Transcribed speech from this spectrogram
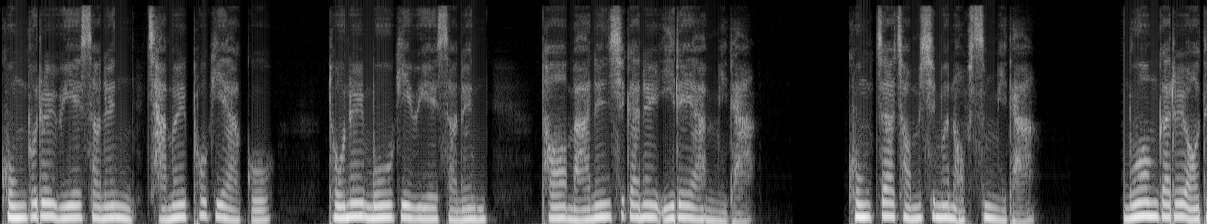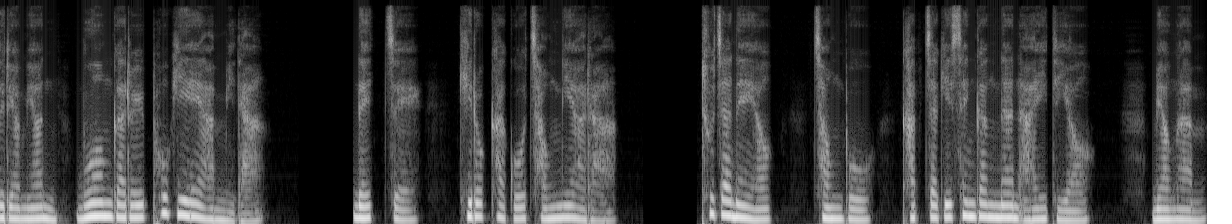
공부를 위해서는 잠을 포기하고 돈을 모으기 위해서는 더 많은 시간을 일해야 합니다. 공짜 점심은 없습니다. 무언가를 얻으려면 무언가를 포기해야 합니다. 넷째, 기록하고 정리하라. 투자 내역, 정보, 갑자기 생각난 아이디어, 명함,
